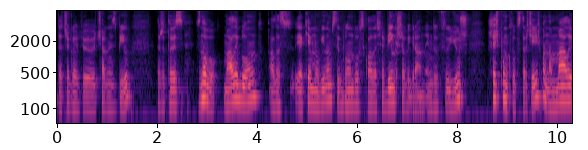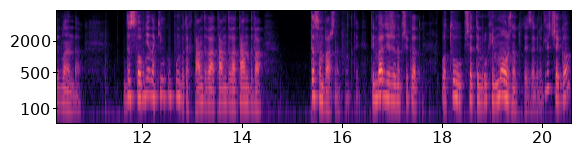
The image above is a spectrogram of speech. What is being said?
dlaczego e, czarny zbił. Także to jest znowu mały blond, ale jak ja mówiłem, z tych blondów składa się większe wygrane. Już 6 punktów straciliśmy na małych blendach. Dosłownie na kilku punktach. Tam dwa, tam dwa, tam dwa. To są ważne punkty. Tym bardziej, że na przykład o tu przed tym ruchem można tutaj zagrać. Dlaczego?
